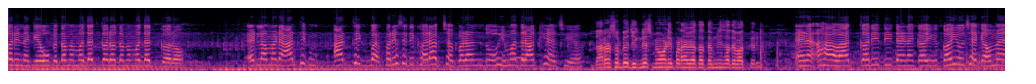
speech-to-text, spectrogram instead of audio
કરીને કહેવું કે તમે મદદ કરો તમે મદદ કરો. એટલા માટે આર્થિક આર્થિક પરિસ્થિતિ ખરાબ છે પરંતુ હિંમત રાખીએ છીએ. ધારાસભ્ય જિગ્નેશ મેવાણી પણ આવ્યા હતા તેમની સાથે વાત કરી? એણે હા વાત કરી હતી. તેણે કહ્યું છે કે અમે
